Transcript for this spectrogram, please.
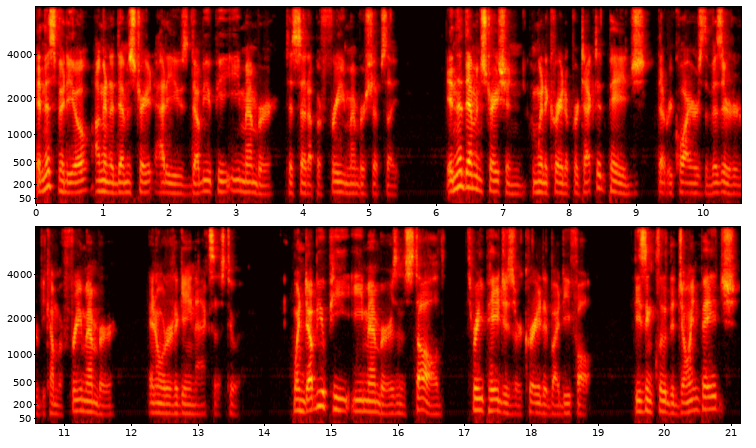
In this video, I'm going to demonstrate how to use WP eMember to set up a free membership site. In the demonstration, I'm going to create a protected page that requires the visitor to become a free member in order to gain access to it. When WP eMember is installed, three pages are created by default. These include the join page,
